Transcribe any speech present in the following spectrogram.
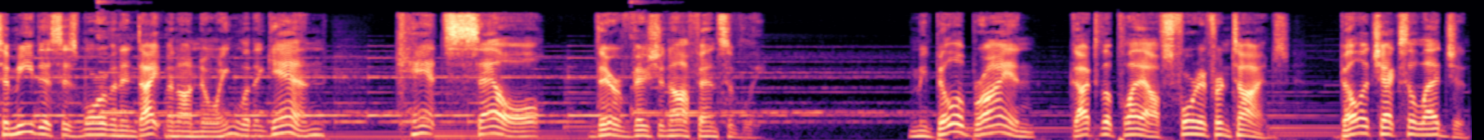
to me, this is more of an indictment on New England. Again, can't sell their vision offensively. I mean, Bill O'Brien got to the playoffs four different times. Belichick's a legend.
